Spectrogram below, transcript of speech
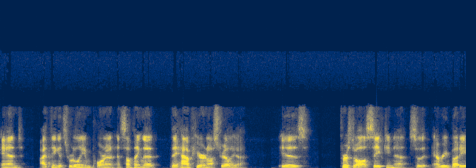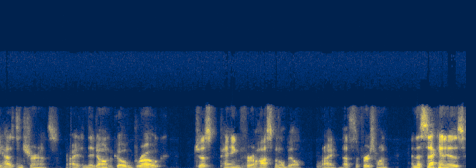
And I think it's really important and something that they have here in Australia is first of all a safety net so that everybody has insurance right? And they don't go broke just paying for a hospital bill right? That's the first one. And the second is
